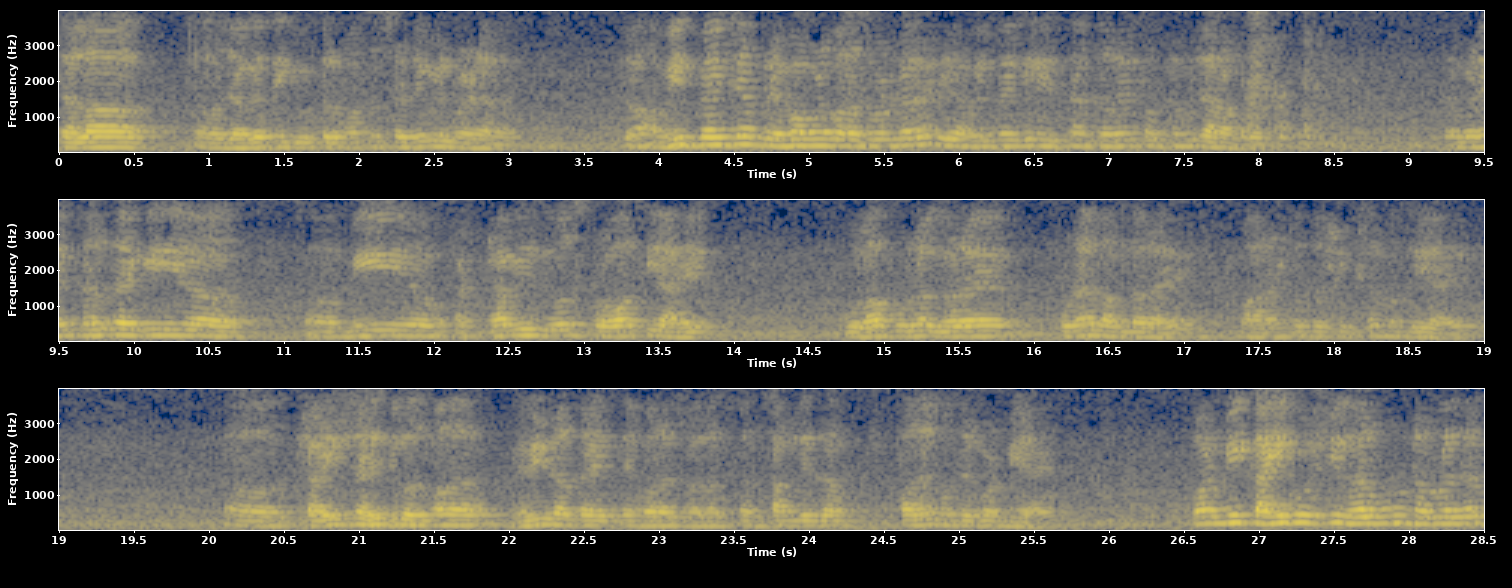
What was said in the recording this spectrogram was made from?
त्याला जागतिक विक्रमाचं सर्टिफिकेट मिळणार आहे. तेव्हा अमित भाईच्या प्रेमामुळे मला असं वाटलं अरे, हे अमित भाई के लिए इतना कर रहे तो अपने को जाना त्यामुळे हे खरंच आहे की मी अठ्ठावीस दिवस प्रवासी आहे. कोल्हापूरला घर आहे पुण्यात आमदार आहे महाराष्ट्राचं शिक्षण मंत्री आहे. चाळीस चाळीस दिवस मला घरी जाता येत नाही बऱ्याच वेळेला कारण सांगलीचा पालकमंत्री पण मी आहे. पण मी काही गोष्टी घर म्हणून ठरवल्या तर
